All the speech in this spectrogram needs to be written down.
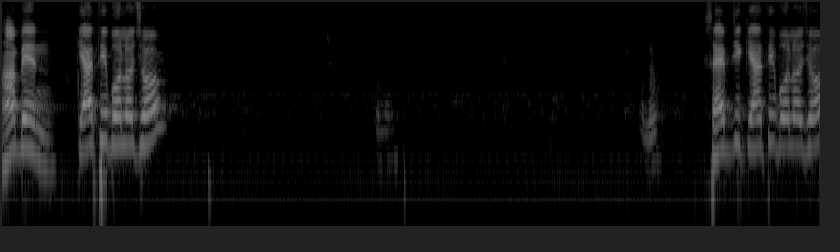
હા બેન ક્યાંથી બોલો છો? સાહેબજી ક્યાંથી બોલો છો?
